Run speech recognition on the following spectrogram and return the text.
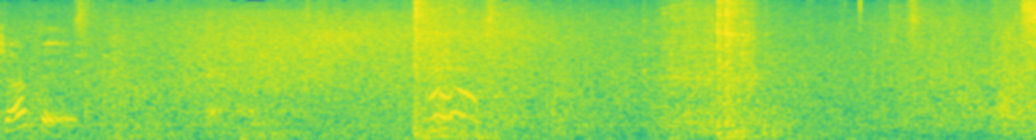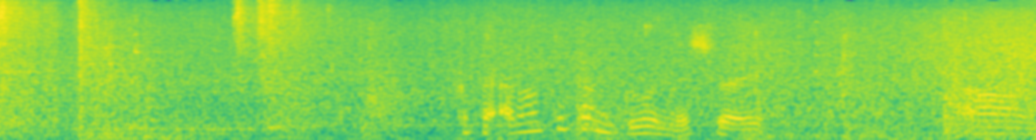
shove it? Okay, I don't think I'm doing this right. Um,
